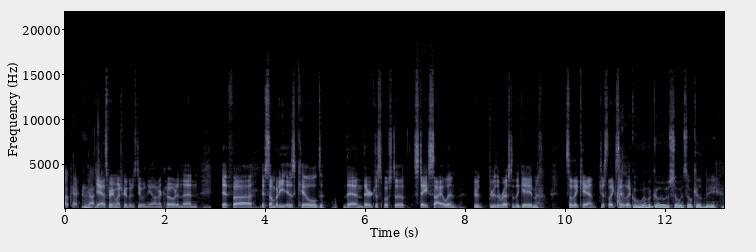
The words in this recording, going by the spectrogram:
okay? Gotcha. Yeah, it's pretty much people just doing the honor code, and then if uh if somebody is killed, then they're just supposed to stay silent through through the rest of the game, so they can't just like say like, "Ooh, I'm a ghost. So and so killed me."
